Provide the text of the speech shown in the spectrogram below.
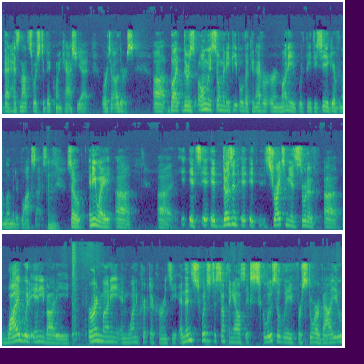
That has not switched to Bitcoin Cash yet, or to others. Uh, but there's only so many people that can ever earn money with BTC given the limited block size. Mm. So anyway, uh, uh it's it, it doesn't it, it, strikes me as sort of uh, why would anybody earn money in one cryptocurrency and then switch to something else exclusively for store value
